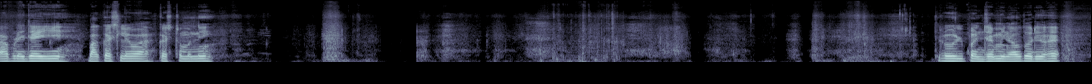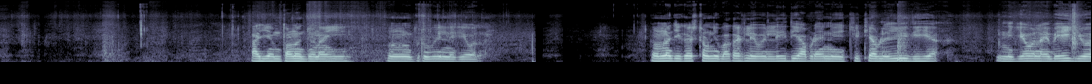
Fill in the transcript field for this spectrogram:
આપણે જઈએ બાકસ લેવા કસ્ટમરની રોહિલ પણ જમીન આવતો રહ્યો હે. આજે એમ ત્રણ જ જણા હું. ધ્રુવીલ ને કેવલ. હમણાં જે કસ્ટમરની બાકસ લેવા લીધી, આપણે એની ચીઠી આપણે લીધી છે ને કેવલ અહીં બેસી ગયો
